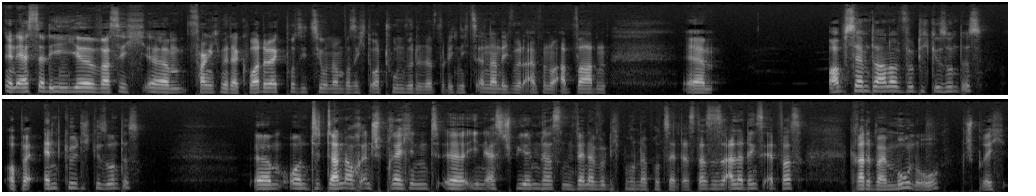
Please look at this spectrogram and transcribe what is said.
in erster Linie, was ich, ähm, fange ich mit der Quarterback-Position an, was ich dort tun würde, da würde ich nichts ändern. Ich würde einfach nur abwarten, ähm, ob Sam Darnold wirklich gesund ist, ob er endgültig gesund ist. Ähm, und dann auch entsprechend äh, ihn erst spielen lassen, wenn er wirklich bei 100% ist. Das ist allerdings etwas, gerade beim Mono, sprich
